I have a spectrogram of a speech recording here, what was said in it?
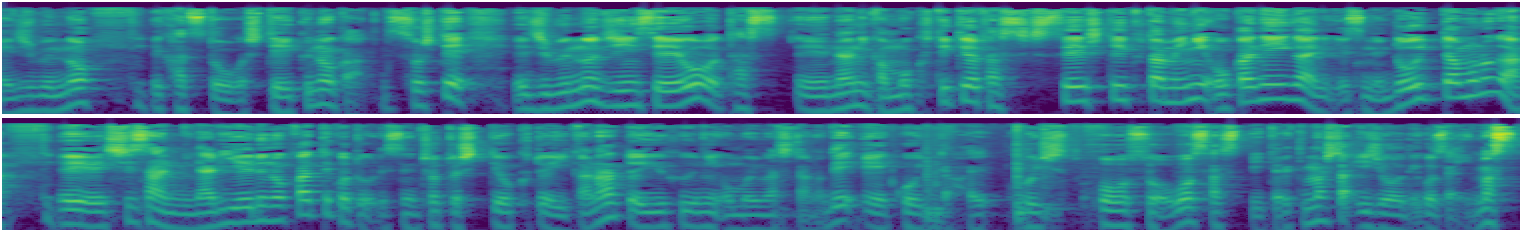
ー、自分の活動をしていくのか、そして、自分の人生をたす、えー、何か目的を達成していくためにお金以外にですね、どういったものが、えー、資産になり得るのかってことをですね、ちょっと知っておくといいかなというふうに思いましたので、えー、こういった放送をさせていただきました。以上でございます。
